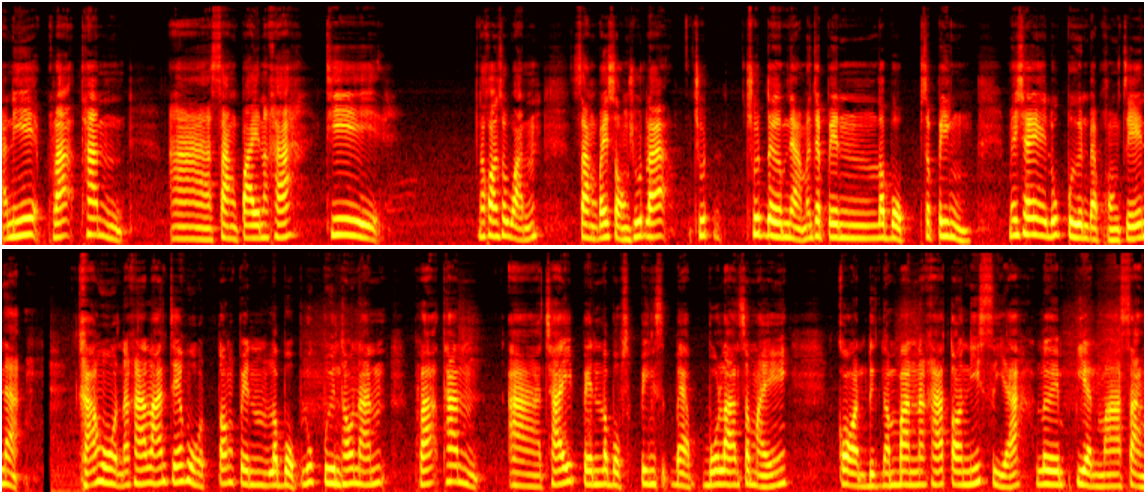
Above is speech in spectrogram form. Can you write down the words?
อันนี้พระท่านอ่าสั่งไปนะคะ ที่นครสวรรค์สั่งไปสองชุดละชุดชุดเดิมเนี่ย มันจะเป็นระบบสปริง ไม่ใช่ลูกปืนแบบของเจ๊น่ะ ขาโหดนะคะ ร้านเจ๊โหดต้องเป็นระบบลูกปืนเท่านั้น พระท่านอ่าใช้เป็นระบบสปริงแบบโบราณสมัยก่อนดึกดำบรรนะคะ ตอนนี้เสียเลยเปลี่ยนมาสั่ง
